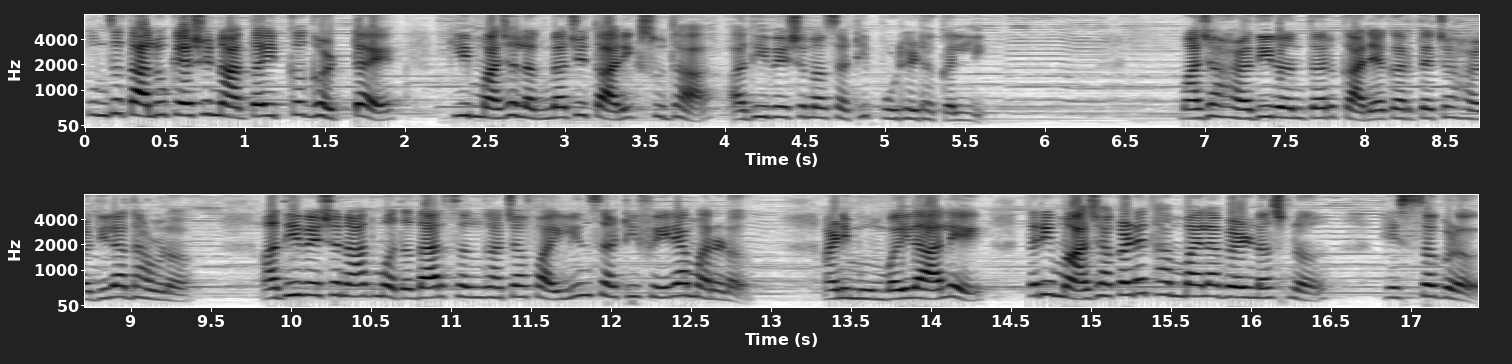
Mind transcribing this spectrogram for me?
तुमचं तालुक्याशी नातं इतकं घट्ट आहे की माझ्या लग्नाची तारीख सुद्धा अधिवेशनासाठी पुढे ढकलली. माझ्या हळदीनंतर कार्यकर्त्याच्या हळदीला धावणं अधिवेशनात मतदारसंघाच्या फायलींसाठी फेऱ्या मारणं आणि मुंबईला आले तरी माझ्याकडे थांबायला वेळ नसणं हे सगळं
